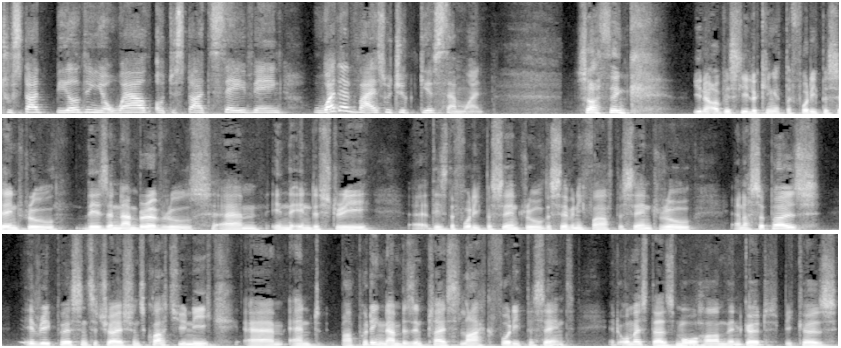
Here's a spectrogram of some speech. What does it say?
to start building your wealth or to start saving. What advice would you give someone? So I think, you know, obviously looking at the 40% rule, there's a number of rules um, in the industry. Uh, there's the 40% rule, the 75% rule. And I suppose every person's situation is quite unique. Um, and by putting numbers in place like 40%, it almost does more harm than good because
